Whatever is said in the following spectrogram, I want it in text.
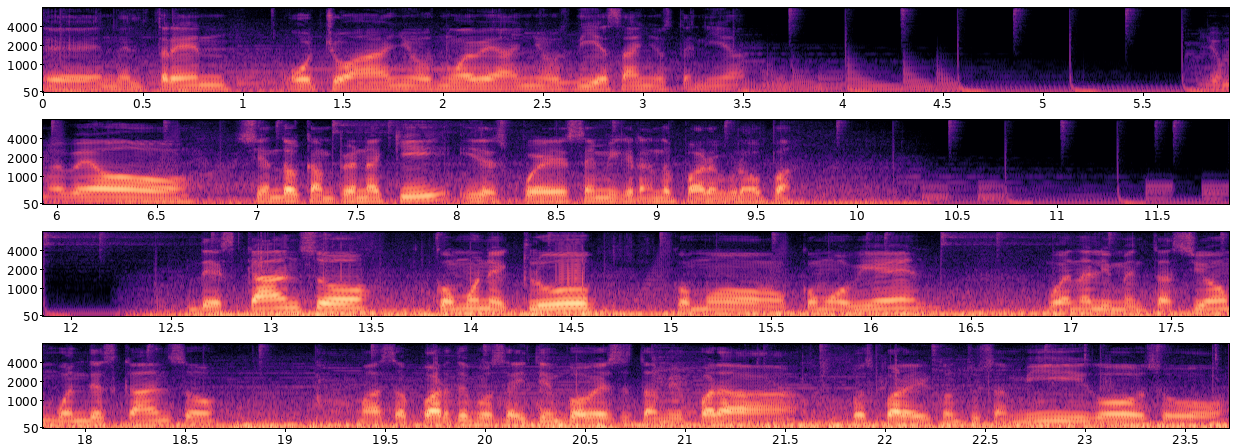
eh, en el tren, 8 años, 9 años, 10 años tenía. Yo me veo siendo campeón aquí y después emigrando para Europa. Descanso, como en el club, como, bien, buena alimentación, buen descanso. Más aparte, pues hay tiempo a veces también para, pues, para ir con tus amigos o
